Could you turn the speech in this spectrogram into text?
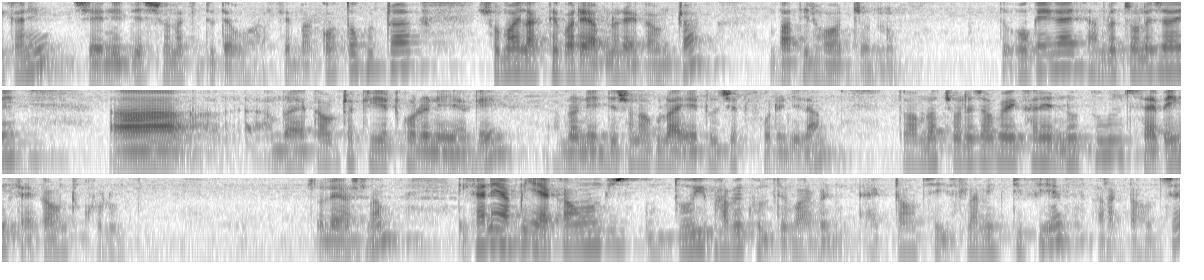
এখানে সেই নির্দেশনা কিন্তু দেওয়া আছে বা কত ঘণ্টা সময় লাগতে পারে আপনার অ্যাকাউন্টটা বাতিল হওয়ার জন্য। তো ওকে গাইস আমরা চলে যাই আমরা অ্যাকাউন্টটা ক্রিয়েট করে নিই আগে। আমরা নির্দেশনাগুলো এ টু জেড করে নিলাম। তো আমরা চলে যাব এখানে নতুন সেভিংস অ্যাকাউন্ট খুলুন। চলে আসলাম। এখানে আপনি অ্যাকাউন্টস দুইভাবে খুলতে পারবেন। একটা হচ্ছে ইসলামিক ডিপিএস আর একটা হচ্ছে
